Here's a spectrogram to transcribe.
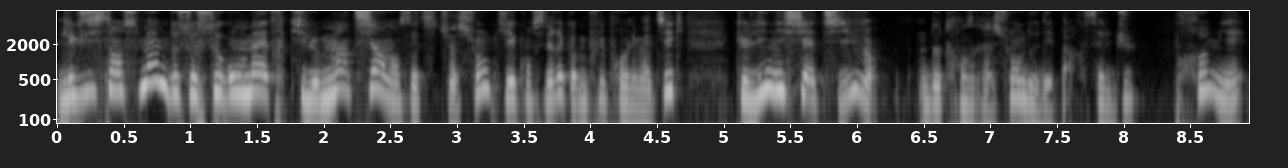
l'existence même de ce second maître qui le maintient dans cette situation qui est considérée comme plus problématique que l'initiative de transgression de départ, celle du premier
